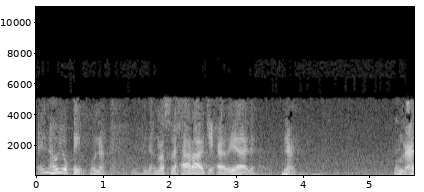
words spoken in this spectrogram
فإنه يقيم هناك لأن المصلحة راجحة في هذا. نعم. مع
